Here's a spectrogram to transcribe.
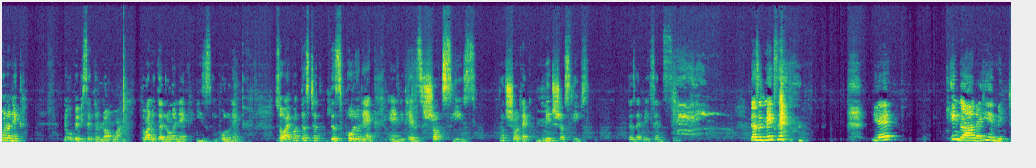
polo neck? No, baby said the long one. The one with the longer neck is a polo neck. So I bought this this polo neck, and it has short sleeves, not short, like mid short sleeves. Does that make sense? Does it make sense? yeah. Ingana yini? Mid.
